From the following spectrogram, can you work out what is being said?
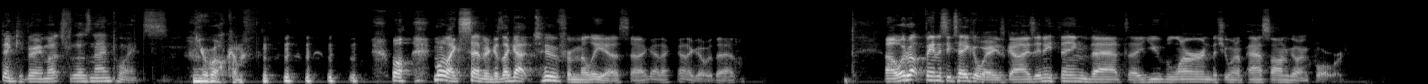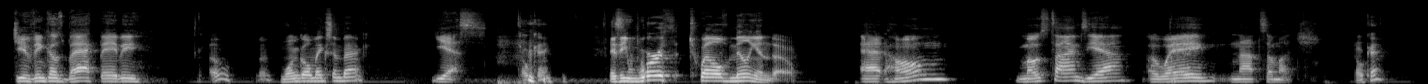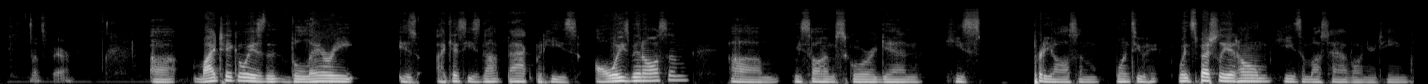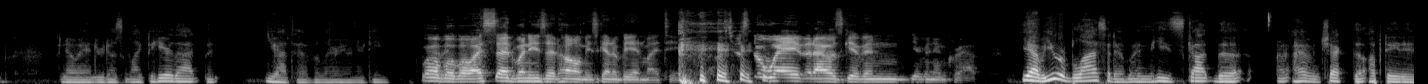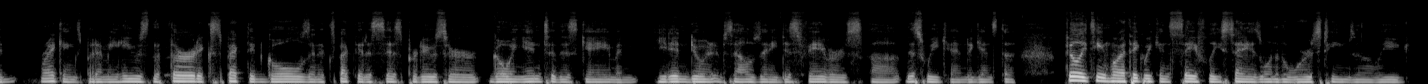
Thank you very much for those nine points. You're welcome. well, more like seven because I got two from Malia, so I gotta gotta go with that. Uh, what about fantasy takeaways, guys? Anything that uh, you've learned that you want to pass on going forward? Giovinco's back, baby. Oh, one goal makes him back. Yes. Okay. Is he worth twelve million though? At home, most times, yeah. Away, not so much. Okay, that's fair. Uh, my takeaway is that Valeri is, I guess he's not back, but he's always been awesome. Um, we saw him score again. He's pretty awesome. Once you, especially at home, he's a must-have on your team. I know Andrew doesn't like to hear that, but you have to have Valeri on your team. Whoa, whoa, whoa! I said when he's at home, he's gonna be in my team. It's just the way that I was giving giving him crap. Yeah, but you were blasting him, and he's got the. I haven't checked the updated rankings, but I mean, he was the third expected goals and expected assist producer going into this game, and he didn't do it himself any disfavors uh, this weekend against a Philly team who I think we can safely say is one of the worst teams in the league.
